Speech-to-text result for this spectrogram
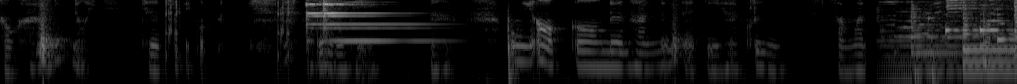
ขาวๆนิดหน่อย เชิญที่ไปกดมันก็เลยเป็นเพลงนะฮะพรุ่งนี้ออกกองเดินทางตั้งแต่ตีห้าครึ่งสองวัน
